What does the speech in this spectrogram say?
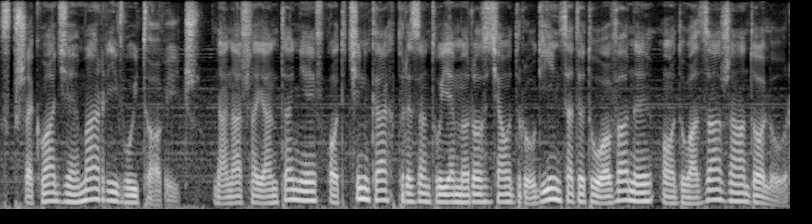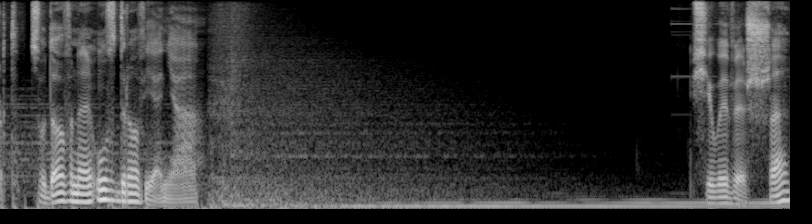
w przekładzie Marii Wójtowicz. Na naszej antenie w odcinkach prezentujemy rozdział drugi zatytułowany Od Łazarza do Lourdes. Cudowne uzdrowienia. Siły wyższe.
